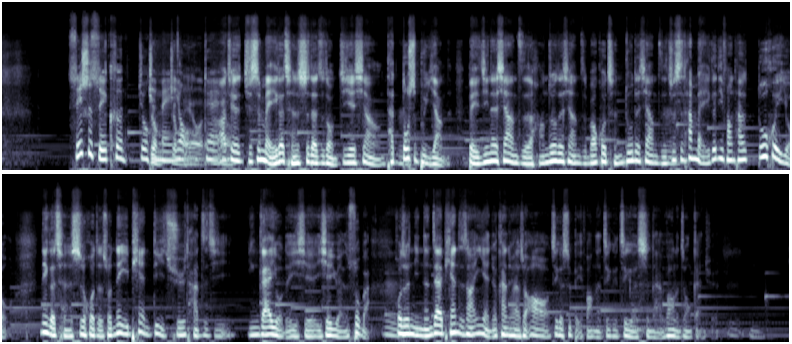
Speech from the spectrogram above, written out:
随时随刻就会没有，没有对，嗯而且其实每一个城市的这种街巷，它都是不一样的。北京的巷子、杭州的巷子，包括成都的巷子，嗯。就是它每一个地方它都会有那个城市或者说那一片地区它自己应该有的一些一些元素吧。嗯。或者你能在片子上一眼就看出来说，哦，这个是北方的，这个这个是南方的这种感觉。嗯，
